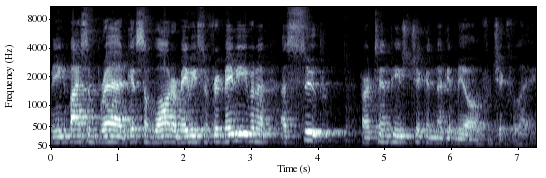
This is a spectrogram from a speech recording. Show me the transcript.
Maybe you can buy some bread, get some water, maybe some fruit, maybe even a, a soup or a 10 piece chicken nugget meal from Chick fil A.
